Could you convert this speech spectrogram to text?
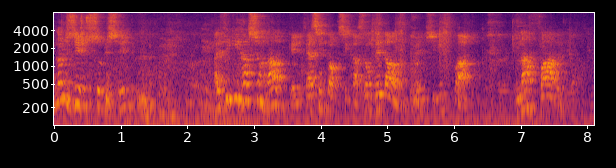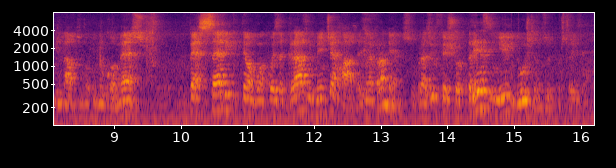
não existe subsídio. Aí fica irracional, porque essa intoxicação vem da onde? Vem do seguinte fato. Na fábrica e, no comércio, percebem que tem alguma coisa gravemente errada. E não é para menos. O Brasil fechou 13 mil indústrias nos últimos três anos.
